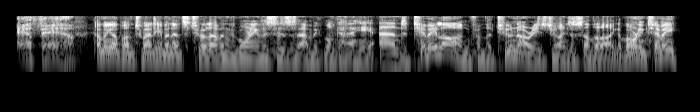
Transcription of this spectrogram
FM. Coming up on 20 minutes to 11. Good morning. This is uh, Mick Mulcahy and Timmy Long from the Two Norries joins us on the line. Good morning, Timmy.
